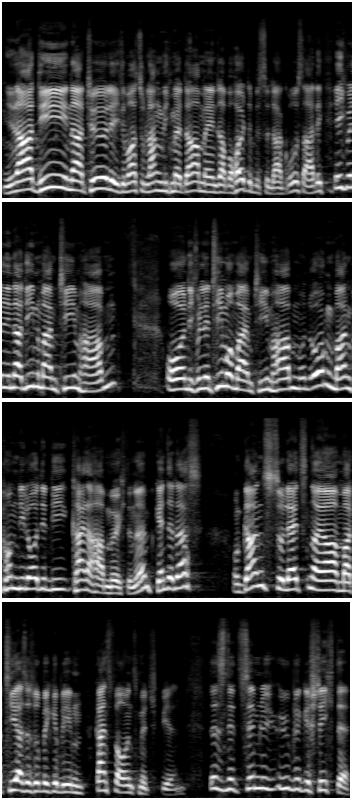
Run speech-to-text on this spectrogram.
Nadine, natürlich. Du warst so lange nicht mehr da, Mensch, aber heute bist du da, großartig. Ich will die Nadine in meinem Team haben und ich will den Timo in meinem Team haben und irgendwann kommen die Leute, die keiner haben möchte. Ne? Kennt ihr das? Und ganz zuletzt, naja, Matthias ist übrig geblieben, ganz bei uns mitspielen. Das ist eine ziemlich üble Geschichte.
